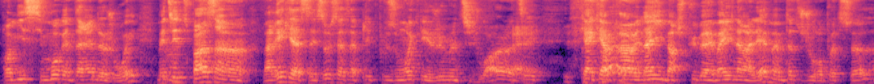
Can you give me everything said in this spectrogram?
premier six mois quand t'arrêtes de jouer. Mais tu sais, tu penses à un, Marie, que c'est sûr que ça s'applique plus ou moins que les jeux multijoueurs, là, tu sais. Quand FIFA, après un an, il marche plus ben, ben, il l'enlève, en même temps, tu joueras pas tout seul. hein.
